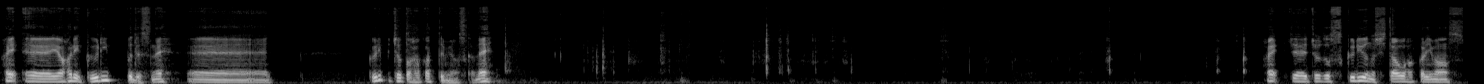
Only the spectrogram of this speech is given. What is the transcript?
はい、えー、やはりグリップですね。えー、グリップちょっと測ってみますかね。はい、じゃあちょうどスクリューの下を測ります。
